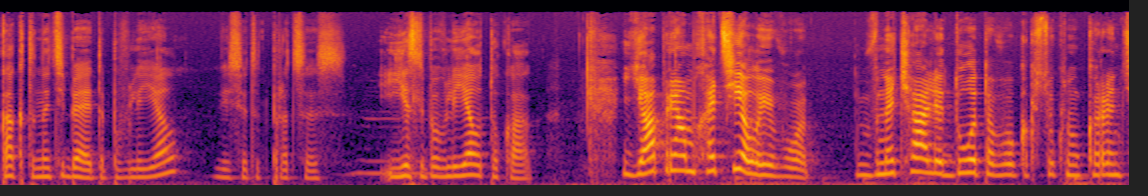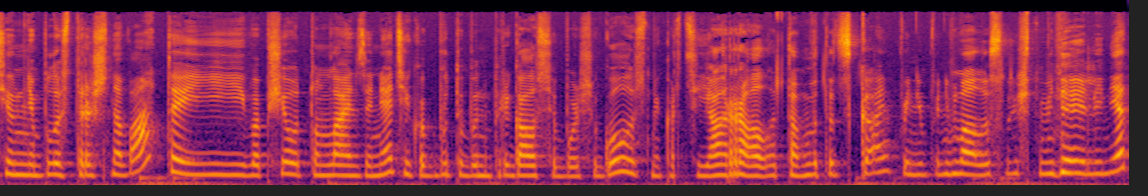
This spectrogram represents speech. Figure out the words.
как-то на тебя это повлиял, весь этот процесс? Если повлиял, то как? Я прям хотела его в начале, до того, как стукнул карантин, мне было страшновато, и вообще вот онлайн занятий как будто бы напрягался больше голос, мне кажется, я орала там в этот скайп и не понимала, слышит меня или нет,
